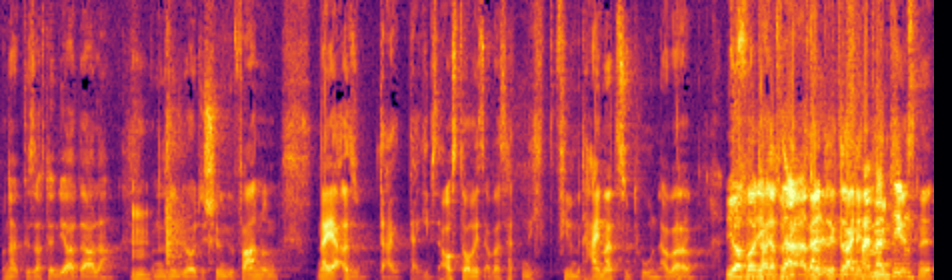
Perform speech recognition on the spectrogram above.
und hat gesagt, ja, da lang. Und dann sind die Leute schön gefahren. Und naja, also da, da gibt es auch Stories, aber es hat nicht viel mit Heimat zu tun. Aber Ja, wollte ich sind gerade halt sagen. Also das Heimatding. Dünnkes, ne?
